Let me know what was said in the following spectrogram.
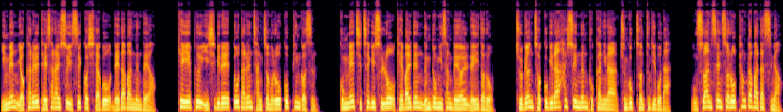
인맨 역할을 대살할 수 있을 것이라고 내다봤는데요. KF-21의 또 다른 장점으로 꼽힌 것은 국내 지체 기술로 개발된 능동 이상 배열 레이더로 주변 적국이라 할 수 있는 북한이나 중국 전투기보다 우수한 센서로 평가받았으며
